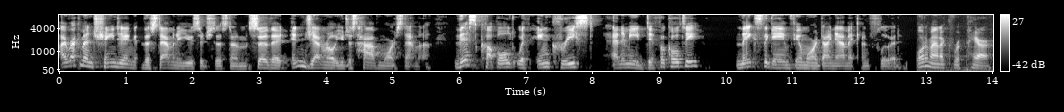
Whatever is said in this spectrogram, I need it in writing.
I recommend changing the stamina usage system so that in general you just have more stamina. This coupled with increased enemy difficulty makes the game feel more dynamic and fluid. Automatic repair.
